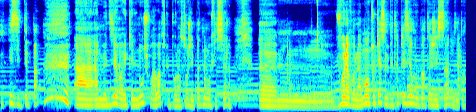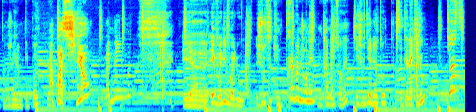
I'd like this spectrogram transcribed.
n'hésitez pas à, me dire euh, quel nom je pourrais avoir, parce que pour l'instant, j'ai pas de nom officiel. Euh, voilà, voilà. Moi, en tout cas, ça me fait très plaisir de vous partager ça, de vous partager un petit peu la passion qui m'anime. Et, euh, et voilà, voilà. Je vous souhaite une très bonne journée, une très bonne soirée, et je vous dis à bientôt. C'était Nakidou. Tchuss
